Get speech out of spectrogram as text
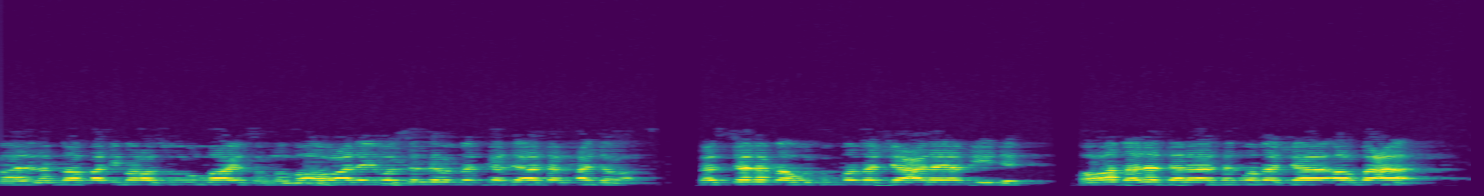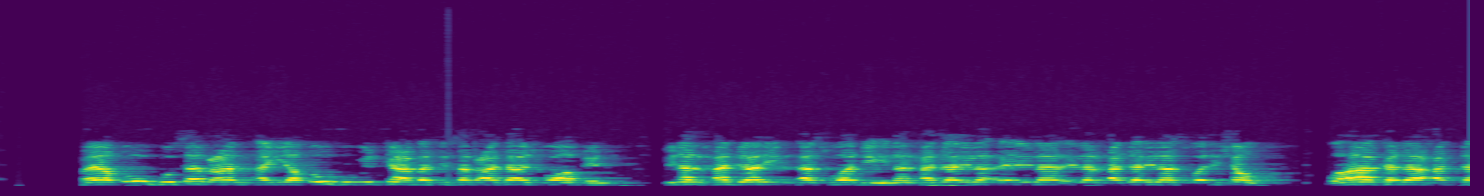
قال لما قدم رسول الله صلى الله عليه وسلم مكة أتى الحجر فاستلمه ثم مشى على يمينه. فرمل ثلاثا ومشى أربعا. فيطوف سبعا أي يطوف بالكعبة سبعة أشواط. من الحجر الأسود إلى الحجر إلى إلى الحجر الأسود شوط. وهكذا حتى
